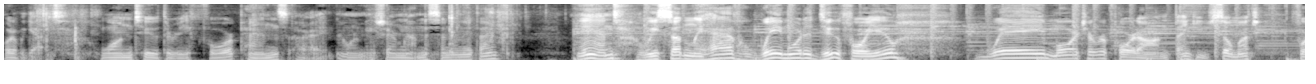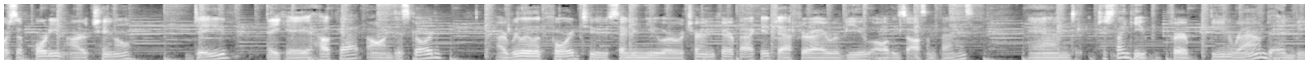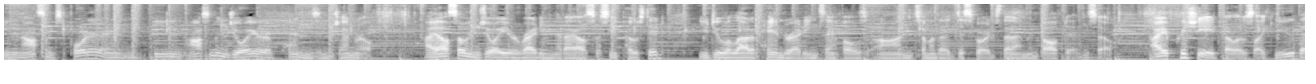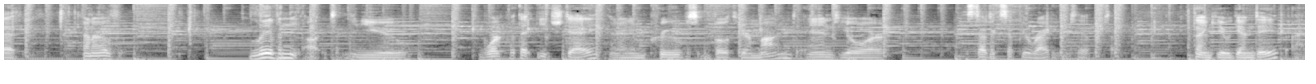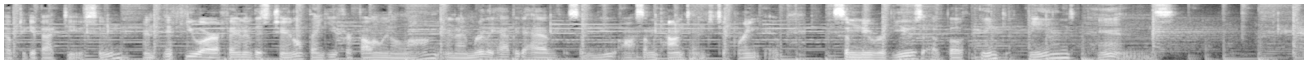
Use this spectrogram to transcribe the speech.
What do we got? One, two, three, four pens. All right, I want to make sure I'm not missing anything. And we suddenly have way more to do for you. way more to report on. Thank you so much for supporting our channel, Dave, aka Hellkat, on Discord. I really look forward to sending you a return care package after I review all these awesome pens. And just thank you for being around and being an awesome supporter and being an awesome enjoyer of pens in general. I also enjoy your writing that I also see posted. You do a lot of handwriting samples on some of the discords that I'm involved in. So I appreciate fellows like you that kind of live in the art and you work with it each day and it improves both your mind and your aesthetics of your writing too. So thank you again, Dave. I hope to get back to you soon. And if you are a fan of this channel, thank you for following along. And I'm really happy to have some new awesome content to bring you. Some new reviews of both ink and pens.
